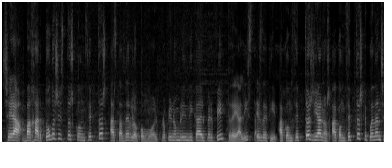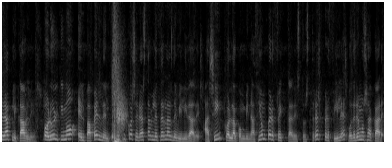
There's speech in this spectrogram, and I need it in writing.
será bajar todos estos conceptos hasta hacerlo, como el propio nombre indica del perfil, realista. Es decir, a conceptos llanos, a conceptos que puedan ser aplicables. Por último, el papel del crítico será establecer las debilidades. Así, con la combinación perfecta de estos tres perfiles, podremos sacar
